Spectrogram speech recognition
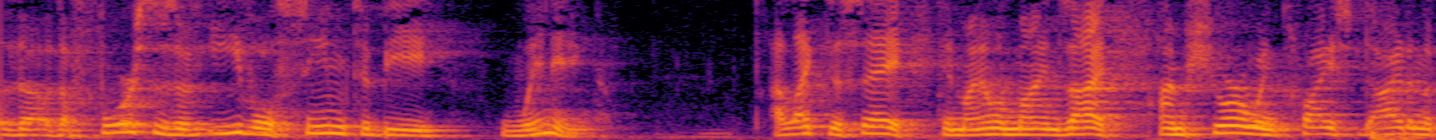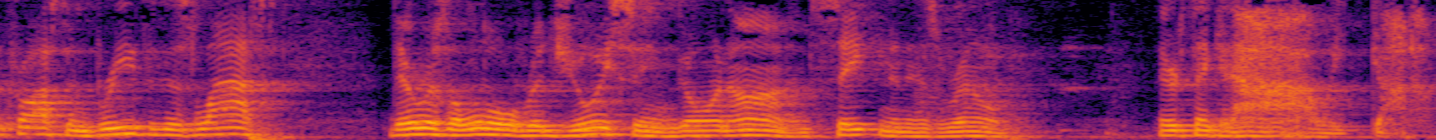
the, the forces of evil seem to be winning. I like to say, in my own mind's eye, I'm sure when Christ died on the cross and breathed his last, there was a little rejoicing going on in Satan and his realm. They're thinking, ah, we got him.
